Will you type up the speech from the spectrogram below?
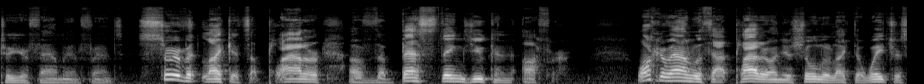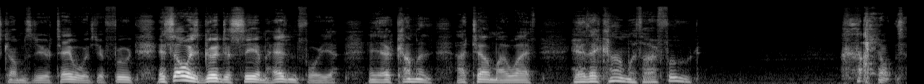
to your family and friends. Serve it like it's a platter of the best things you can offer. Walk around with that platter on your shoulder like the waitress comes to your table with your food. It's always good to see them heading for you. And they're coming. I tell my wife, here they come with our food. I don't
